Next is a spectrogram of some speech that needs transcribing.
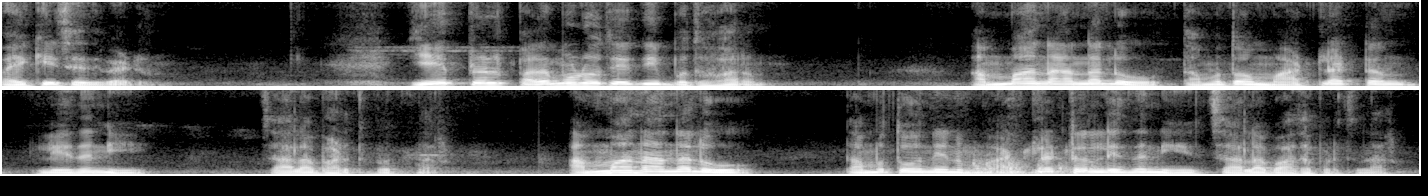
పైకి చదివాడు. ఏప్రిల్ పదమూడవ తేదీ బుధవారం. అమ్మా నాన్నలు తమతో మాట్లాడటం లేదని చాలా బాధపడుతున్నారు. అమ్మా నాన్నలు తమతో నేను మాట్లాడటం లేదని చాలా బాధపడుతున్నారు.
